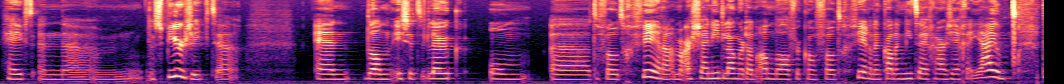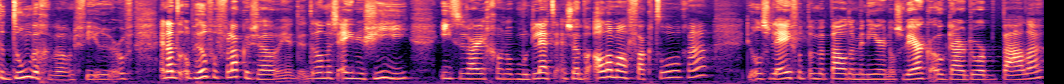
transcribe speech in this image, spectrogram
heeft een, um, een spierziekte. En dan is het leuk om uh, te fotograferen. Maar als jij niet langer dan anderhalf uur kan fotograferen, dan kan ik niet tegen haar zeggen: Ja, dat doen we gewoon vier uur. Of, en dat op heel veel vlakken zo. Dan is energie iets waar je gewoon op moet letten. En ze hebben allemaal factoren die ons leven op een bepaalde manier en ons werk ook daardoor bepalen.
